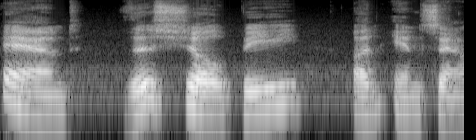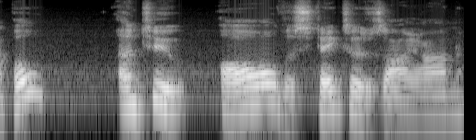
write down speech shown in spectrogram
And this shall be an ensample unto all the stakes of Zion.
